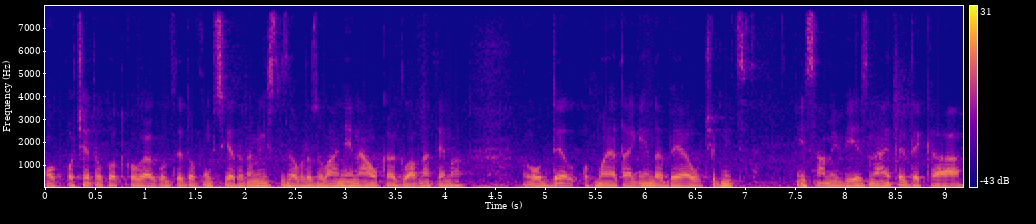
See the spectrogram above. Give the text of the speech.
од почетокот кога го зедов функцијата на министер за образование и наука, главна тема од дел од мојата агенда беа учебниците. И сами вие знаете дека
